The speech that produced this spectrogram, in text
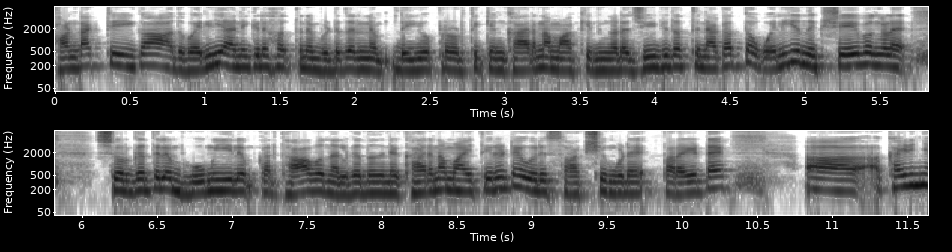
കോണ്ടാക്ട് ചെയ്യുക. അത് വലിയ അനുഗ്രഹത്തിനും വിടുതലിനും ദൈവപ്രവർത്തിക്കും കാരണമാക്കി നിങ്ങളുടെ ജീവിതത്തിനകത്ത് വലിയ നിക്ഷേപങ്ങളെ സ്വർഗത്തിലും ഭൂമിയിലും കർത്താവ് നൽകുന്നതിന് കാരണമായി തീരട്ടെ ഒരു സാക്ഷ്യം കൂടെ പറയട്ടെ. കഴിഞ്ഞ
